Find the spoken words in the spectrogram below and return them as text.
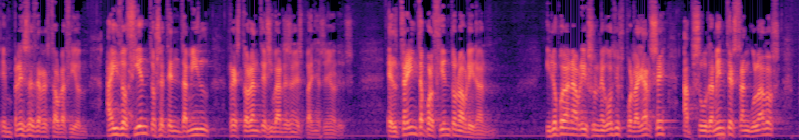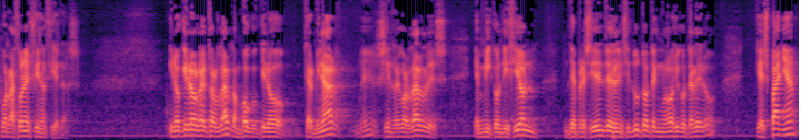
empresas de restauración. Hay 270.000 restaurantes y bares en España, señores. El 30% no abrirán. Y no podrán abrir sus negocios por hallarse absolutamente estrangulados por razones financieras. Y no quiero retardar, tampoco quiero terminar ¿eh? sin recordarles, en mi condición de presidente del Instituto Tecnológico Telero, que España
